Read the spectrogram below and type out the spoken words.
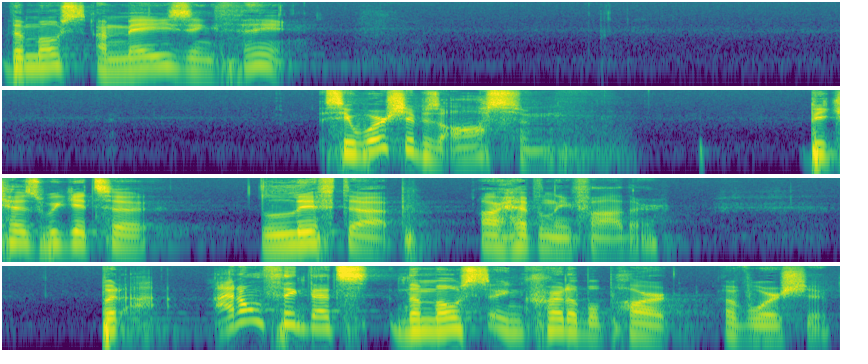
the most amazing thing. See, worship is awesome because we get to lift up our Heavenly Father. But I don't think that's the most incredible part of worship.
